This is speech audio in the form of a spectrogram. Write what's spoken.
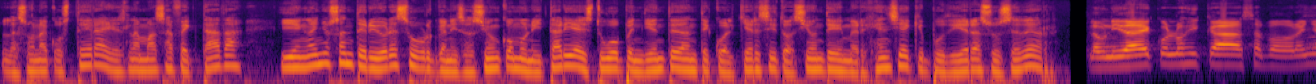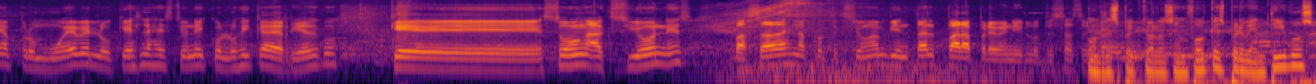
La zona costera es la más afectada y en años anteriores su organización comunitaria estuvo pendiente ante cualquier situación de emergencia que pudiera suceder. La Unidad Ecológica Salvadoreña promueve lo que es la gestión ecológica de riesgo, que son acciones basadas en la protección ambiental para prevenir los desastres. Con respecto a los enfoques preventivos,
